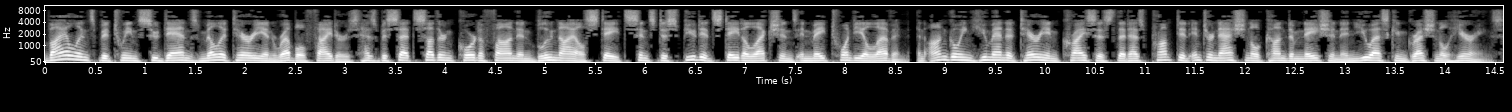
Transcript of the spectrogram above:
Violence between Sudan's military and rebel fighters has beset southern Kordofan and Blue Nile states since disputed state elections in May 2011, an ongoing humanitarian crisis that has prompted international condemnation and U.S. congressional hearings.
